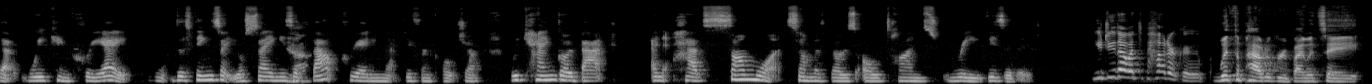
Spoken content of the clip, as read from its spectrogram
that we can create. The things that you're saying is Yeah. about creating that different culture. We can go back and have somewhat some of those old times revisited. You do that with the powder group. with the powder group, I would say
